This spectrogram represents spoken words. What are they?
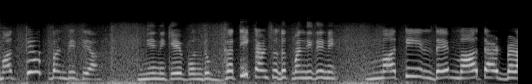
ಮತ್ತೆ ಬಂದಿದ್ಯಾ? ನಿನಗೆ ಒಂದು ಗತಿ ಕಾಣಿಸೋದಕ್ ಬಂದಿದ್ದೀನಿ. ಮತಿ ಇಲ್ಲದೆ ಮಾತಾಡ್ಬೇಡ.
